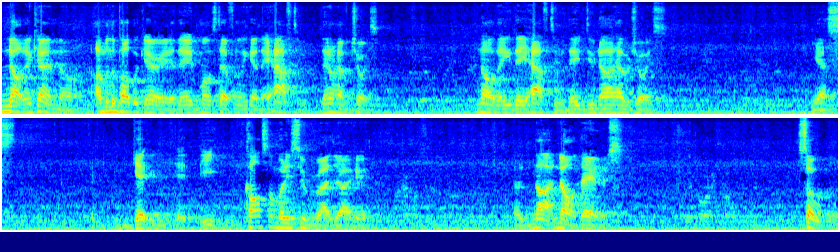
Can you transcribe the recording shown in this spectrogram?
No, they can though. I'm in the public area. They most definitely can. They have to. They don't have a choice. No, they, they have to. They do not have a choice. Yes. Get, get call somebody supervisor out here. Uh, not no theirs. So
